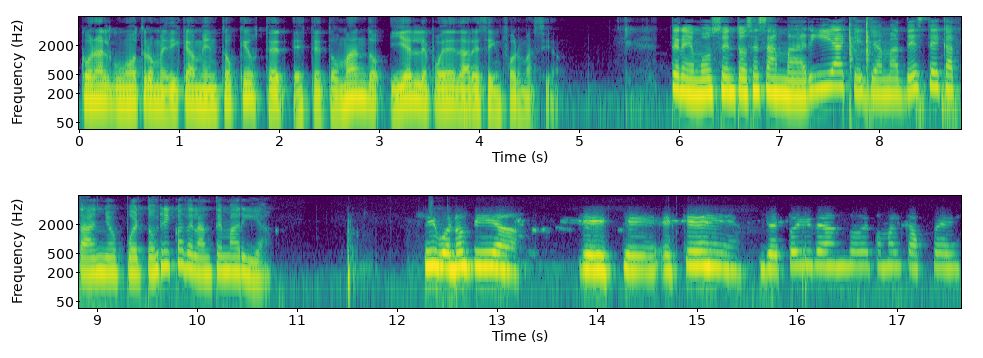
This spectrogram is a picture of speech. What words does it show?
con algún otro medicamento que usted esté tomando y él le puede dar esa información. Tenemos entonces a María que llama desde Cataño, Puerto Rico. Adelante, María. Sí, buenos días. Este, es que yo estoy dejando de tomar café,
